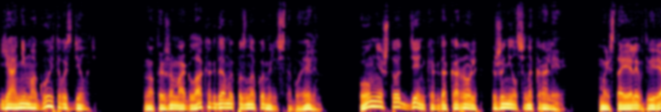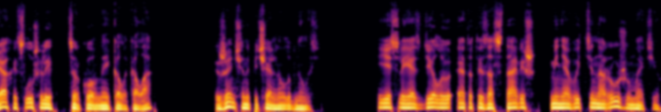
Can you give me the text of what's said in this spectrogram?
я не могу этого сделать. Но ты же могла, когда мы познакомились с тобой, Эллен. Помнишь тот день, когда король женился на королеве? Мы стояли в дверях и слушали церковные колокола. Женщина печально улыбнулась. Если я сделаю это, ты заставишь меня выйти наружу, Мэтью.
